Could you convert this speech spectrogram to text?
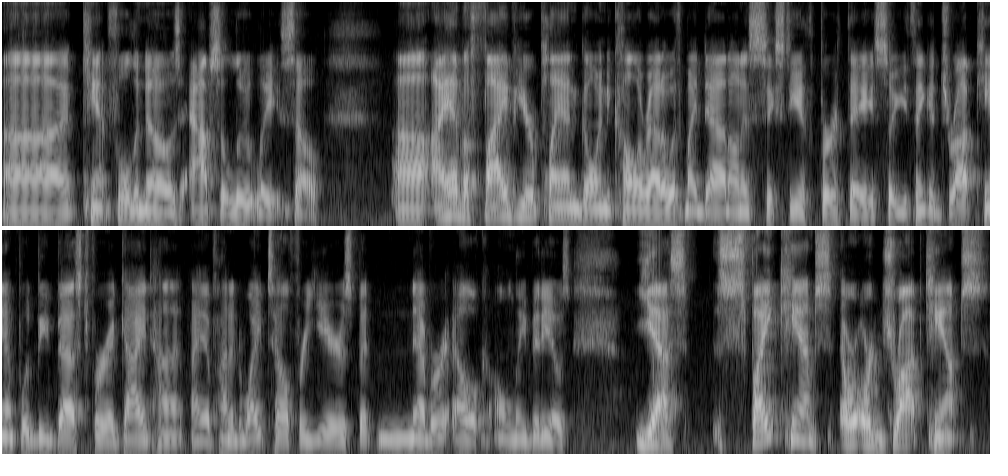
uh, can't fool the nose. Absolutely. So, uh, I have a five year plan going to Colorado with my dad on his 60th birthday. So, you think a drop camp would be best for a guide hunt? I have hunted whitetail for years, but never elk, only videos. Yes, spike camps or, or drop camps,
